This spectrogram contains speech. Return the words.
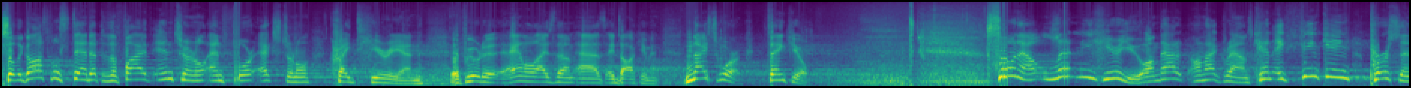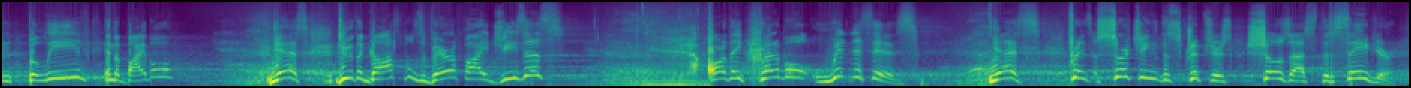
so the Gospels stand up to the five internal and four external criterion if we were to analyze them as a document. Nice work. Thank you. So now, let me hear you on that, on that grounds. Can a thinking person believe in the Bible? Yes. yes. Do the Gospels verify Jesus? Yes. Are they credible witnesses? Yes. yes. Friends, searching the Scriptures shows us the Savior.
